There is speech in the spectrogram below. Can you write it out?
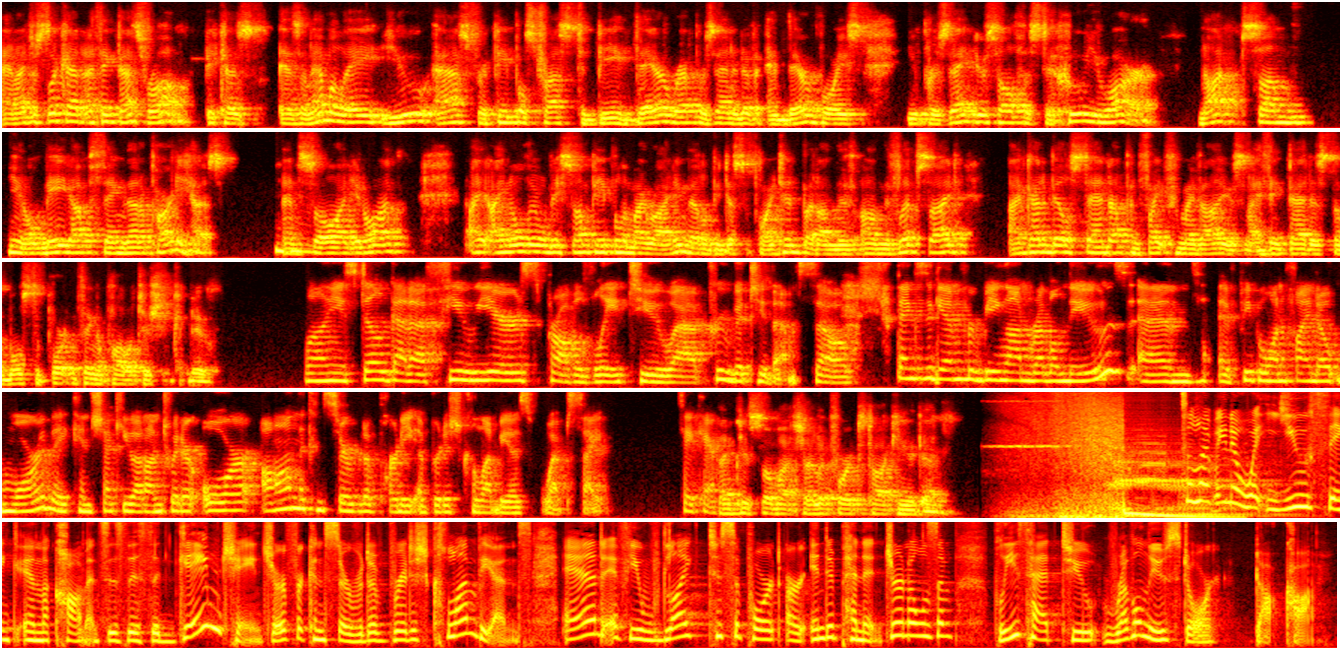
And I just look at it, I think that's wrong because as an MLA, you ask for people's trust to be their representative and their voice. You present yourself as to who you are, not some, you know, made up thing that a party has. Mm-hmm. And so, you know, I, I know there will be some people in my riding that'll be disappointed, but on the on the flip side, I've got to be able to stand up and fight for my values. And I think that is the most important thing a politician can do. Well, and you still got a few years probably to uh, prove it to them. So thanks again for being on Rebel News. And if people want to find out more, they can check you out on Twitter or on the Conservative Party of British Columbia's website. Take care. Thank you so much. I look forward to talking again. Let me know what you think in the comments. Is this a game changer for conservative British Columbians? And if you would like to support our independent journalism, please head to rebelnewsstore.com.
